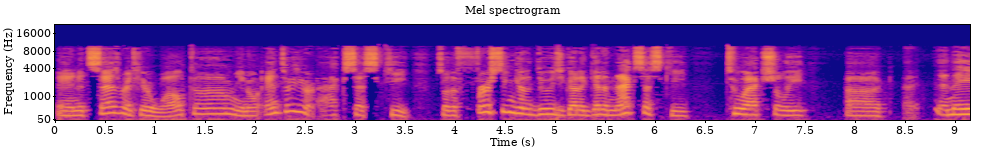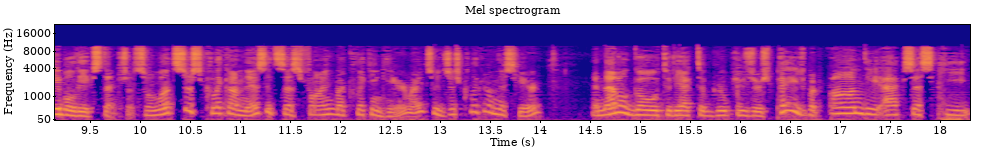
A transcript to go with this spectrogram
And it says right here welcome you know enter your access key. So the first thing you got to do is you got to get an access key to actually uh, enable the extension. So let's just click on this. It says find by clicking here right? So just click on this here and that'll go to the active group users page but on the access key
